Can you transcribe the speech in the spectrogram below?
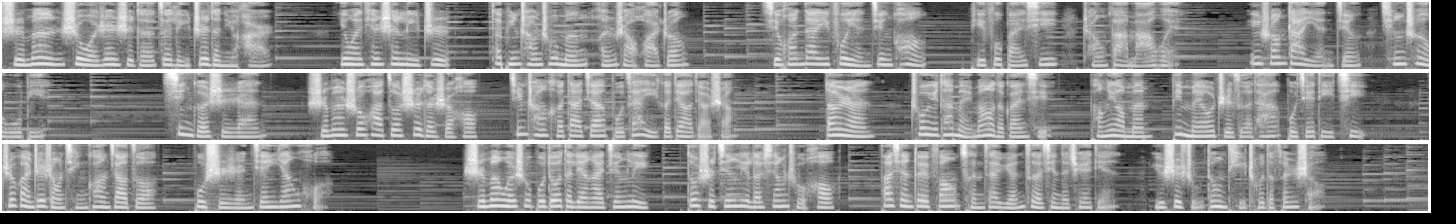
史曼是我认识的最理智的女孩，因为天生丽质，她平常出门很少化妆，喜欢戴一副眼镜框，皮肤白皙，长发马尾，一双大眼睛清澈无比。性格使然，史曼说话做事的时候，经常和大家不在一个调调上。当然，出于她美貌的关系，朋友们并没有指责她不接地气。只管这种情况叫做不食人间烟火。史曼为数不多的恋爱经历，都是经历了相处后，发现对方存在原则性的缺点，于是主动提出的分手。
